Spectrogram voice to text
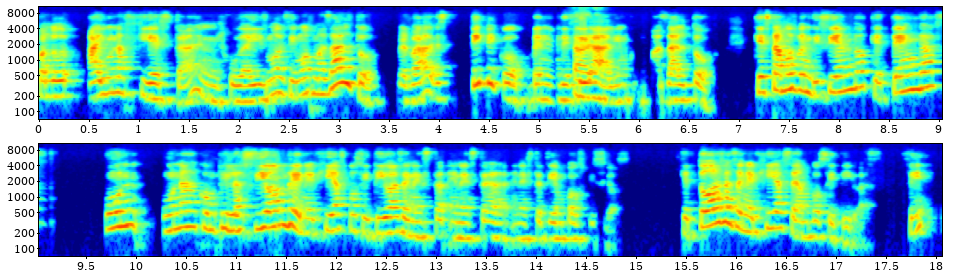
Cuando hay una fiesta en el judaísmo, decimos más alto, ¿verdad? Es típico bendecir a alguien más alto. ¿Qué estamos bendiciendo? Que tengas un, una compilación de energías positivas en, esta, en, esta, en este tiempo auspicioso. Que todas las energías sean positivas, ¿sí?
